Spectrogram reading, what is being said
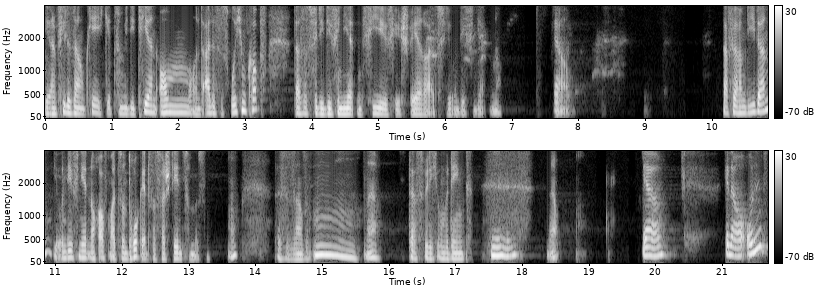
wie dann viele sagen, okay, ich gehe zum Meditieren um und alles ist ruhig im Kopf. Das ist für die Definierten viel, viel schwerer als für die Undefinierten. Ne? Ja. Genau. Dafür haben die dann, die Undefinierten, auch oftmals so einen Druck, etwas verstehen zu müssen. Ne? Dass sie sagen so, mm, ne, das will ich unbedingt. Mhm. Ja. Ja, genau. Und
